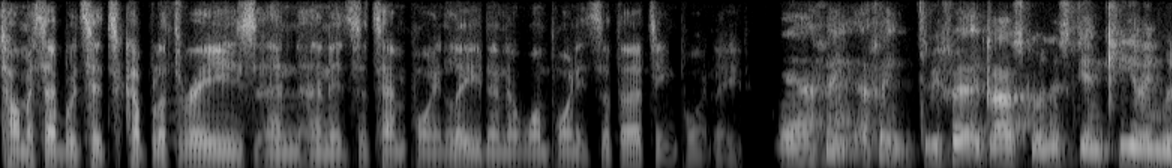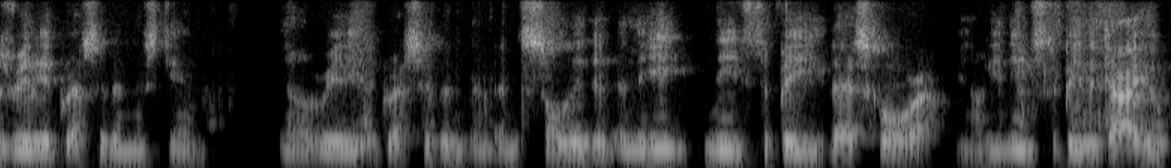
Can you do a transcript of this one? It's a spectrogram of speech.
Thomas Edwards hits a couple of threes, and and it's a 10-point lead, and at one point it's a 13-point lead. Yeah, I think I think to be fair to Glasgow in this game, Keeling was really aggressive in this game. You know, really aggressive and, and, and solid, and, and he needs to be their scorer. You know, he needs to be the guy who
